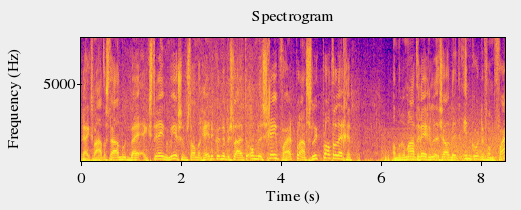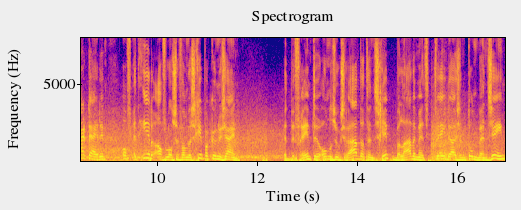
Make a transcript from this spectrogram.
Rijkswaterstaat moet bij extreme weersomstandigheden kunnen besluiten om de scheepvaart plaatselijk plat te leggen. Andere maatregelen zouden het inkorten van vaartijden of het eerder aflossen van de schipper kunnen zijn. Het bevreemdt de onderzoeksraad dat een schip beladen met 2000 ton benzine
